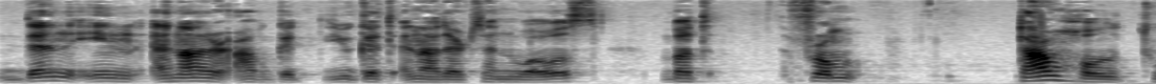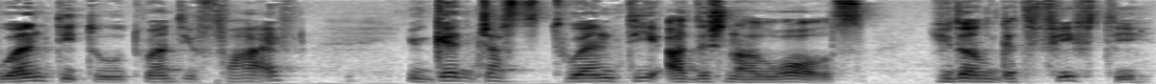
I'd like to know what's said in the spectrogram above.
Then in another upgrade you get another ten walls. But from Town Hall 20 to 25, you get just 20 additional walls. You don't get 50.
